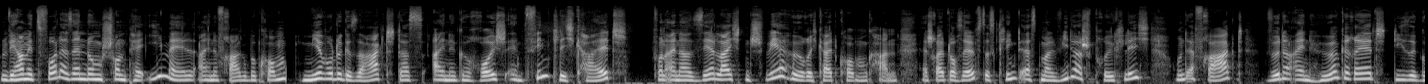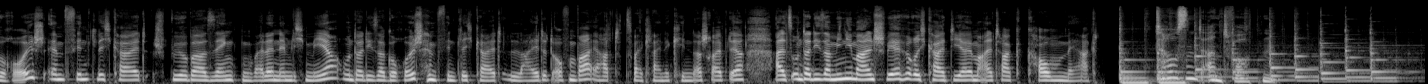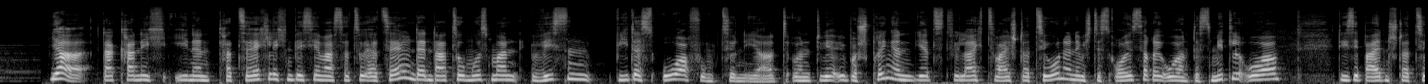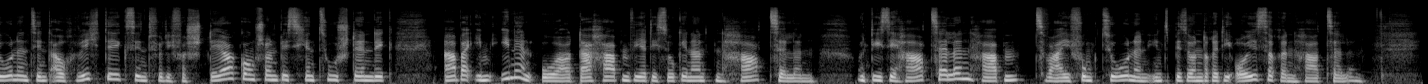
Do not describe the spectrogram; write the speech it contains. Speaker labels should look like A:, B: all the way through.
A: Und wir haben jetzt vor der Sendung schon per E-Mail eine Frage bekommen. Mir wurde gesagt, dass eine Geräuschempfindlichkeit von einer sehr leichten Schwerhörigkeit kommen kann. Er schreibt auch selbst, das klingt erstmal widersprüchlich und er fragt, würde ein Hörgerät diese Geräuschempfindlichkeit spürbar senken, weil er nämlich mehr unter dieser Geräuschempfindlichkeit leidet offenbar. Er hat zwei kleine Kinder, schreibt er, als unter dieser minimalen Schwerhörigkeit, die er im Alltag kaum merkt.
B: Tausend Antworten.
C: Ja, da kann ich Ihnen tatsächlich ein bisschen was dazu erzählen, denn dazu muss man wissen, wie das Ohr funktioniert. Und wir überspringen jetzt vielleicht zwei Stationen, nämlich das äußere Ohr und das Mittelohr. Diese beiden Stationen sind auch wichtig, sind für die Verstärkung schon ein bisschen zuständig. Aber im Innenohr, da haben wir die sogenannten Haarzellen. Und diese Haarzellen haben zwei Funktionen, insbesondere die äußeren Haarzellen.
